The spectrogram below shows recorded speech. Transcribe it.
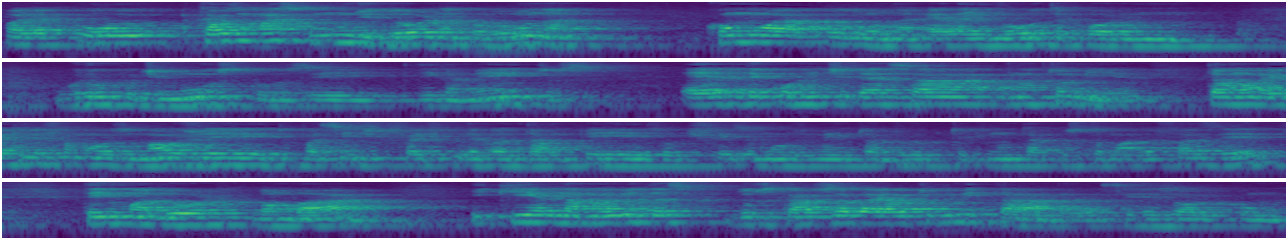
Olha, o, a causa mais comum de dor na coluna, como a coluna ela é envolta por um grupo de músculos e ligamentos, é decorrente dessa anatomia. Então, é aquele famoso mau jeito, paciente que foi levantar um peso ou que fez um movimento abrupto que não está acostumado a fazer, tem uma dor lombar e que, na maioria das, dos casos, ela é autolimitada, ela se resolve com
